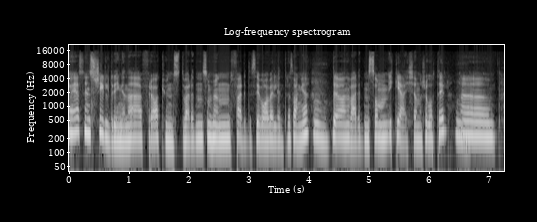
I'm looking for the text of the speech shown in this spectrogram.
Ja, jeg syns skildringene fra kunstverden som hun ferdes i, var veldig interessante. Mm. Det er en verden som ikke jeg kjenner så godt til. Eh,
